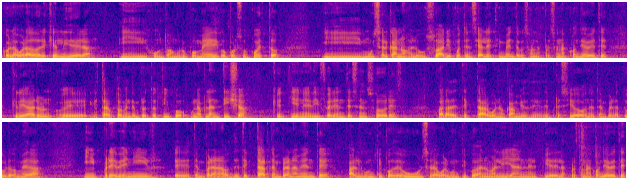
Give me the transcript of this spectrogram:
colaboradores que él lidera, y junto a un grupo médico, por supuesto, y muy cercanos a los usuarios potenciales de este invento, que son las personas con diabetes, crearon, eh, está actualmente en prototipo, una plantilla que tiene diferentes sensores, para detectar bueno, cambios de, presión, de temperatura, de humedad y prevenir, eh, detectar tempranamente algún tipo de úlcera o algún tipo de anomalía en el pie de las personas con diabetes,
